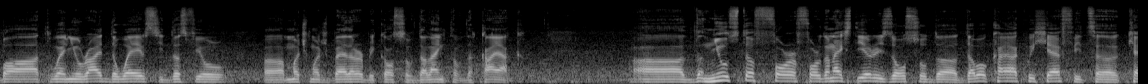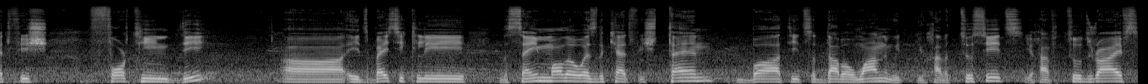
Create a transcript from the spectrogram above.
but when you ride the waves, it does feel uh, much, much better because of the length of the kayak. Uh, the new stuff for, for the next year is also the double kayak we have. It's a Catfish 14D uh, it's basically the same model as the Catfish 10, but it's a double one. With, you have two seats, you have two drives,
